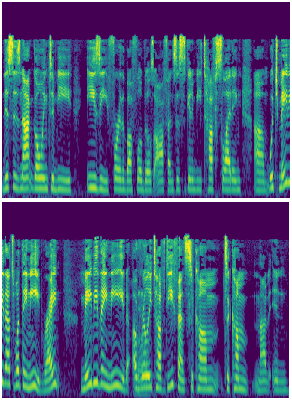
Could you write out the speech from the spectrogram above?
This is not going to be easy for the Buffalo Bills offense. This is going to be tough sledding, um, which maybe that's what they need, right? Maybe they need a really tough defense to come to come not in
